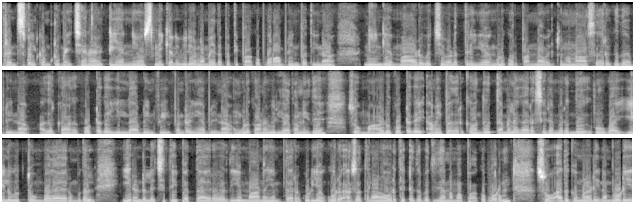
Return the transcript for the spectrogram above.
friends welcome to my channel TN news இன்றைக்கான வீடியோவில் நம்ம எதை பற்றி பார்க்க போகிறோம் அப்படின்னு பார்த்தீங்கன்னா நீங்கள் மாடு வச்சு வளர்த்துறீங்க உங்களுக்கு ஒரு பண்ணை வைக்கணும்னு ஆசை இருக்குது அப்படின்னா அதற்காக கொட்டகை இல்லை அப்படின்னு ஃபீல் பண்ணுறீங்க அப்படின்னா உங்களுக்கான வீடியோ தான் இது. ஸோ மாடு கொட்டகை அமைப்பதற்கு வந்து தமிழக அரசிடமிருந்து ரூபாய் எழுபத்தொம்போதாயிரம் முதல் இரண்டு லட்சத்தி பத்தாயிரம் வரையும் மானியம் தரக்கூடிய ஒரு அசத்தலான ஒரு திட்டத்தை பற்றி தான் நம்ம பார்க்க போகிறோம் ஸோ அதுக்கு முன்னாடி நம்மளுடைய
